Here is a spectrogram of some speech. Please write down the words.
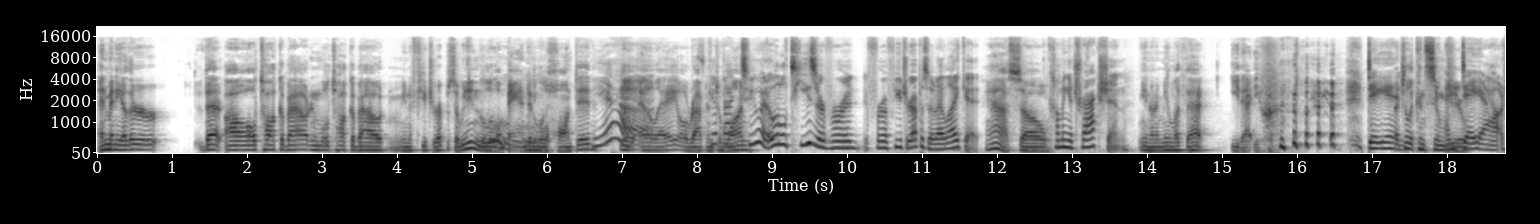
and many other that I'll talk about and we'll talk about in a future episode. We need a little Ooh. abandoned, a little haunted, Yeah. little LA all wrapped Get into one. to it. A little teaser for a, for a future episode. I like it. yeah, so Coming attraction. you know what I mean. Let that eat at you Day in until it consumes and you. day out.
